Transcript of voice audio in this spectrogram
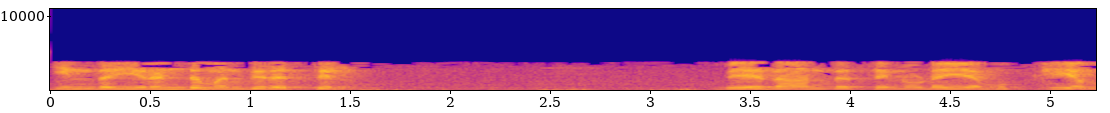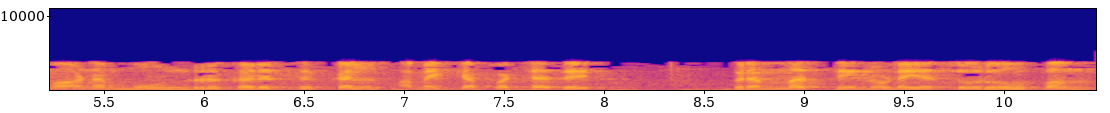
இந்த இரண்டு மந்திரத்தில் வேதாந்தத்தினுடைய முக்கியமான மூன்று கருத்துக்கள் அமைக்கப்பட்டது. பிரம்மத்தினுடைய சொரூபம்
